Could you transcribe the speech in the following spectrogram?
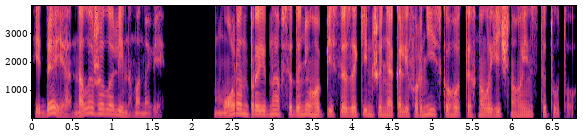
Ідея належала Лінгманові. Моран приєднався до нього після закінчення Каліфорнійського технологічного інституту.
